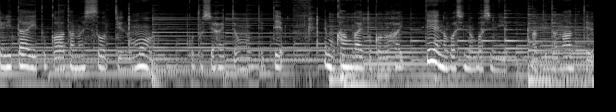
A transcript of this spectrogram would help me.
やりたいとか楽しそうっていうのも今年入って思っててでも考えとかが入って伸ばし伸ばしになってたなって思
